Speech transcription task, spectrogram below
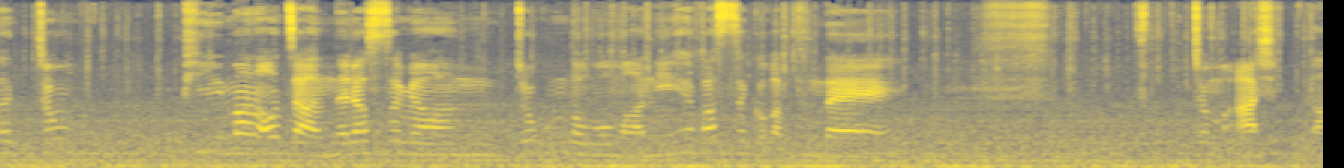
아 좀 비만 어제 안 내렸으면 조금 더 뭐 많이 해봤을 것 같은데 좀 아쉽다.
